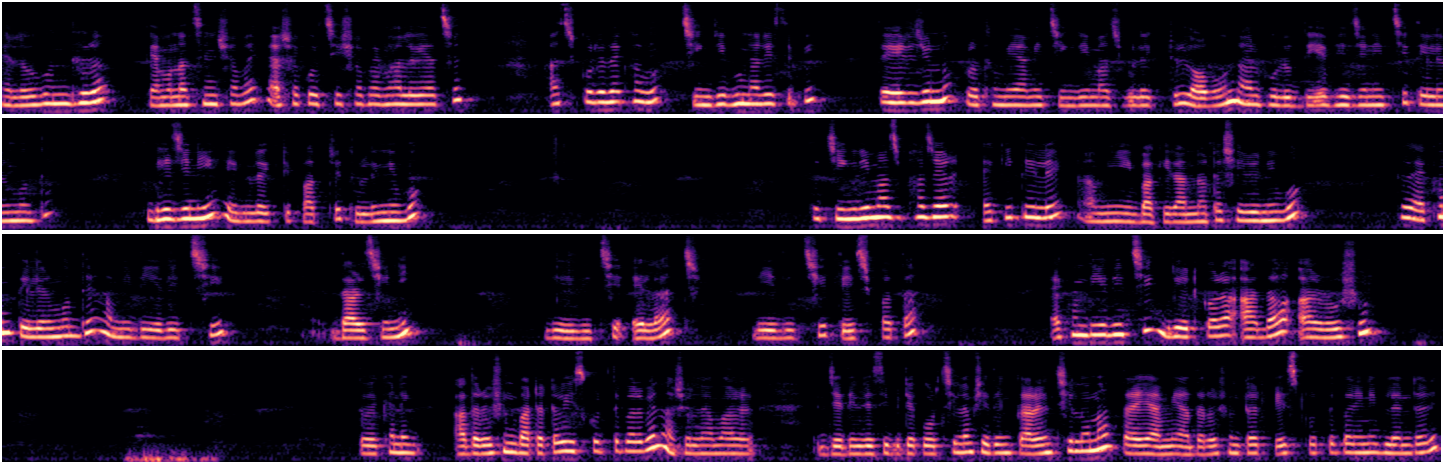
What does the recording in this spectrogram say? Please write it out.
Hello বন্ধুরা। কেমন আছেন সবাই? আশা করছি সবাই ভালোই আছেন। আজ করে দেখাবো চিংড়ি ভুনা রেসিপি তো এর জন্য প্রথমে আমি চিংড়ি মাছগুলো একটু লবণ আর হলুদ দিয়ে ভেজে নিচ্ছি তেলের মধ্যে। ভেজে নিয়ে এগুলো একটি পাত্রে তুলে নেব। তো চিংড়ি মাছ ভাজার একই তেলে আমি বাকি রান্নাটা সেরে নেব। তো এখন তেলের মধ্যে আমি দিয়ে দিচ্ছি দারচিনি, দিয়ে দিচ্ছি এলাচ, দিয়ে দিচ্ছি তেজপাতা। এখন দিয়ে দিচ্ছি গ্রেট করা আদা আর রসুন। তো এখানে আদা, রসুন বাটাটাও ইউজ করতে পারবেন। আসলে আমার যেদিন রেসিপিটা করছিলাম সেদিন কারেন্ট ছিল না, তাই আমি আদা রসুনটার পেস্ট করতে পারিনি ব্লেন্ডারে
